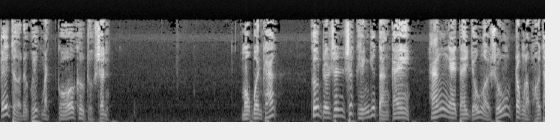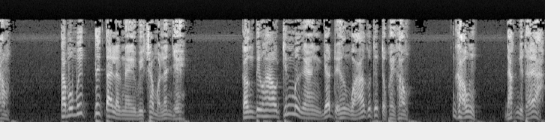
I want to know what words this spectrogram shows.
kế thừa được huyết mạch của Khương Trường Sinh. Một bên khác, Khương Trường Sinh xuất hiện dưới tàn cây, hắn ngay tại chỗ ngồi xuống trong lòng hỏi thăm. Ta muốn biết tiếc tay lần này vì sao mà lên vậy? Cần tiêu hao 90.000 giá trị hương quả có tiếp tục hay không? Không, đắt như thế à?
